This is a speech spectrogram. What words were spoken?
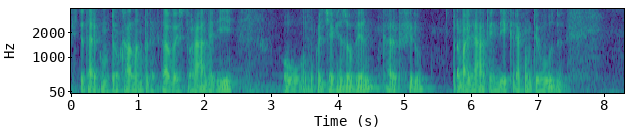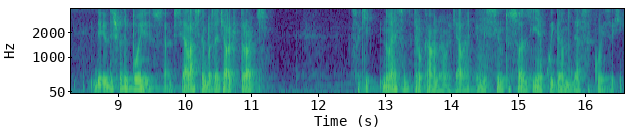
esse detalhe como trocar a lâmpada que estava estourada ali, ou alguma coisa que tinha que resolver, cara, eu prefiro trabalhar, vender, criar conteúdo. Eu deixo pra depois isso, sabe? Se ela acha importante, ela que troque. Só que não é sobre trocar ou não, é que ela, eu me sinto sozinha cuidando dessa coisa aqui,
